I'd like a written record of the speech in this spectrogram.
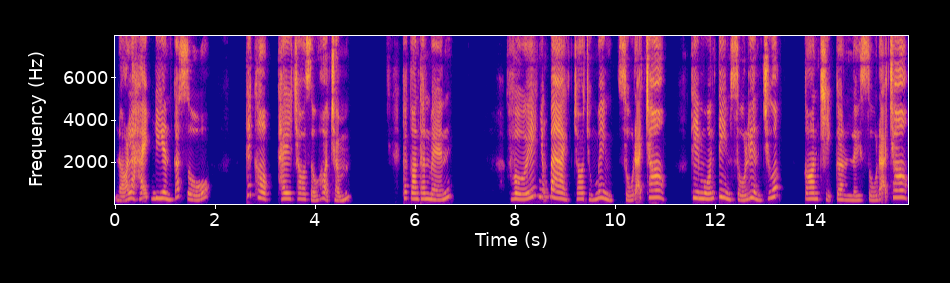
đó là hãy điền các số thích hợp thay cho dấu hỏi chấm. Các con thân mến, với những bài cho chúng mình số đã cho thì muốn tìm số liền trước, con chỉ cần lấy số đã cho,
